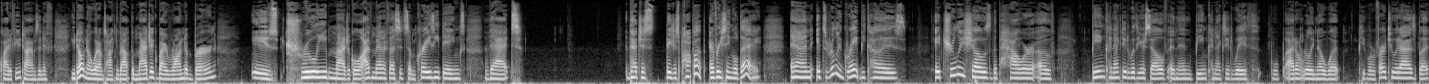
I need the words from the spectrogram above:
quite a few times and if you don't know what I'm talking about The Magic by Rhonda Byrne is truly magical. I've manifested some crazy things that that just they just pop up every single day. And it's really great because it truly shows the power of being connected with yourself and then being connected with I don't really know what people refer to it as, but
